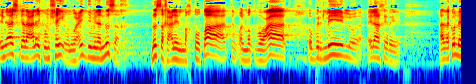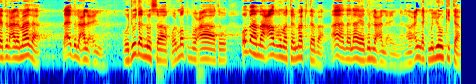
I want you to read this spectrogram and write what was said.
إن أشكل عليكم شيء وعندي من النسخ. نسخ يعني المخطوطات والمطبوعات وبرلين وإلى آخره. هذا كله يدل على ماذا؟ لا يدل على العلم وجود النسخ والمطبوعات ومهما عظمت المكتبة هذا لا يدل على العلم. لو عندك مليون كتاب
